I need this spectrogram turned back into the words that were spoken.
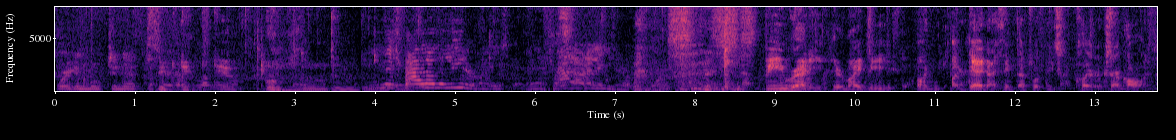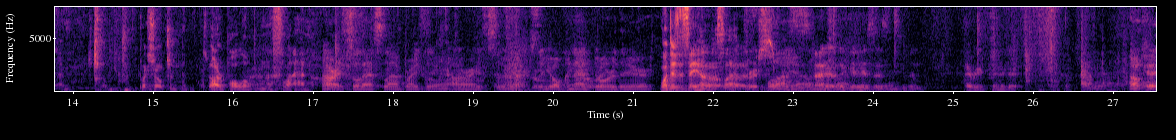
Where are you going to move to next? Just follow the leader, buddy. Just follow the leader. Be ready. There might be un- undead. I think that's what these clerics are calling them. Push open the or pull open the slab. Alright, so that slab right there. Alright, so yeah, so you open that door there. What does it say on the slab uh, first? Hold on, This yeah. is better. Look at his. here. It's even. I reprinted it. Okay,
